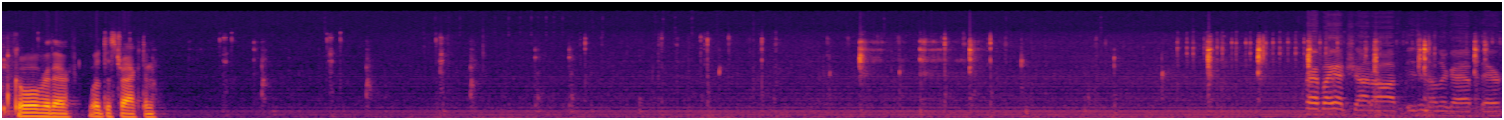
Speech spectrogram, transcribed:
to. Go over there. We'll distract him. Crap! I got shot off. There's another guy up there.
